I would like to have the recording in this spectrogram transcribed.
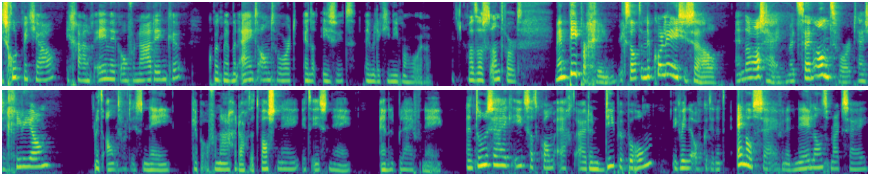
is goed met jou. Ik ga er nog één week over nadenken. Kom ik met mijn eindantwoord en dat is het. En wil ik je niet meer horen. Wat was het antwoord? Mijn pieper ging. Ik zat in de collegezaal. En dan was hij met zijn antwoord. Hij zei, Gillian, het antwoord is nee. Ik heb erover nagedacht. Het was nee, het is nee. En het blijft nee. En toen zei ik iets, dat kwam echt uit een diepe bron. Ik weet niet of ik het in het Engels zei of in het Nederlands. Maar ik zei,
